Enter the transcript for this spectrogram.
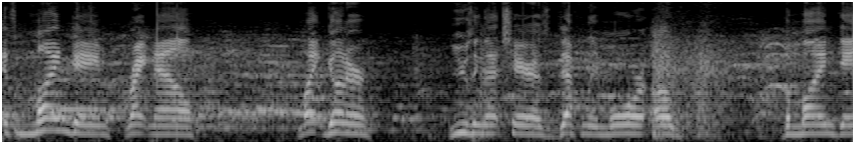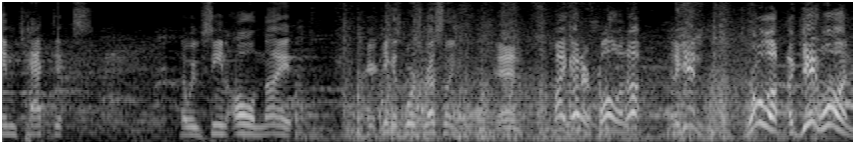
it's a mind game right now. Mike Gunner using that chair as definitely more of the mind game tactics that we've seen all night here at King of Sports Wrestling. And Mike Gunner falling up. And again, roll up, again one.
